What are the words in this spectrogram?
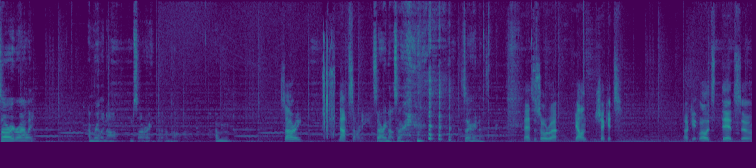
Sorry, Riley. I'm really not. I'm sorry, but I'm not. I'm Sorry. Not sorry. sorry, not sorry. sorry, not sorry. That's a sore Zora. Gallon, check it. Okay, well, it's dead, so.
